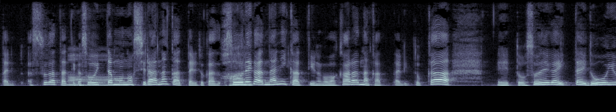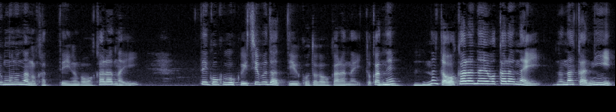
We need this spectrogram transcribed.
たりとか、姿っていうかそういったものを知らなかったりとか、それが何かっていうのがわからなかったりとか、えっ、ー、と、それが一体どういうものなのかっていうのがわからない。で、ごくごく一部だっていうことがわからないとかね。うんうん、なんかわからないわからないの中に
